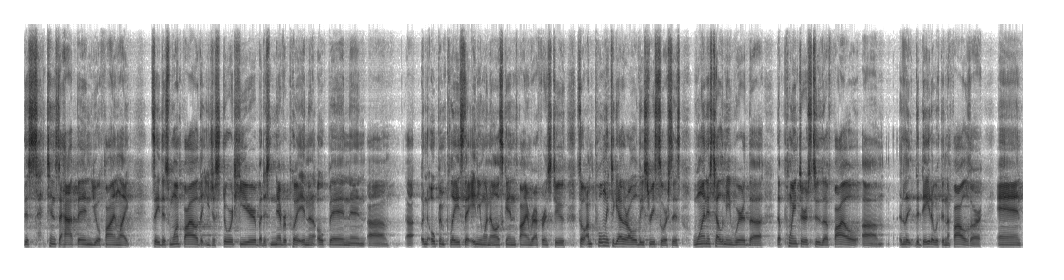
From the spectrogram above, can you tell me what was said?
This tends to happen. You'll find like, say this one file that you just stored here, but it's never put in an open and uh, uh, an open place that anyone else can find reference to. So I'm pulling together all of these resources. One is telling me where the, the pointers to the file, um, the data within the files are, and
